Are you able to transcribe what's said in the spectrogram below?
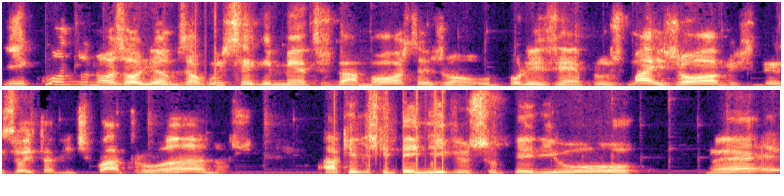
E quando nós olhamos alguns segmentos da amostra, João, por exemplo, os mais jovens, 18 a 24 anos, aqueles que têm nível superior, né?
